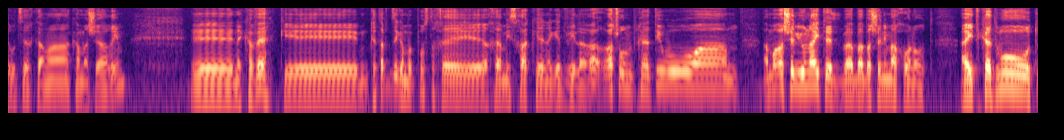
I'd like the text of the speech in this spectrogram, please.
הוא צריך כמה, כמה שערים. אה, נקווה, כי כתבתי את זה גם בפוסט אחרי, אחרי המשחק נגד וילה. רשפורד מבחינתי הוא המראה של יונייטד בשנים האחרונות. ההתקדמות,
